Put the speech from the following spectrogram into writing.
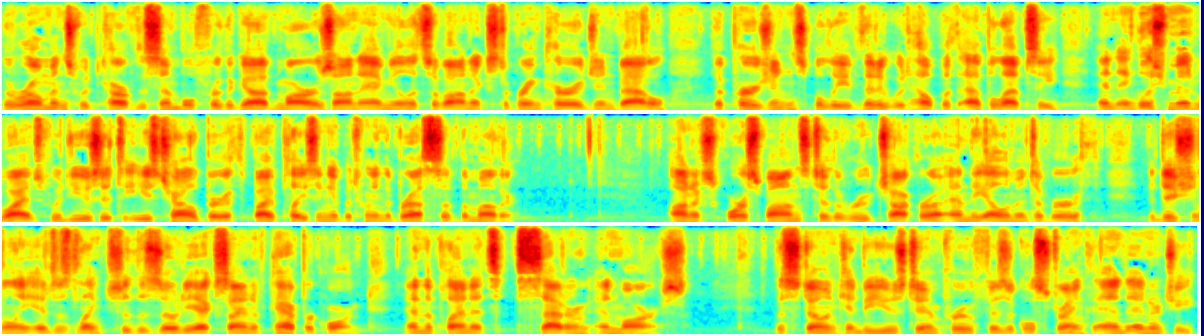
The Romans would carve the symbol for the god Mars on amulets of onyx to bring courage in battle. The Persians believed that it would help with epilepsy, and English midwives would use it to ease childbirth by placing it between the breasts of the mother. Onyx corresponds to the root chakra and the element of earth. Additionally, it is linked to the zodiac sign of Capricorn and the planets Saturn and Mars. The stone can be used to improve physical strength and energy,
